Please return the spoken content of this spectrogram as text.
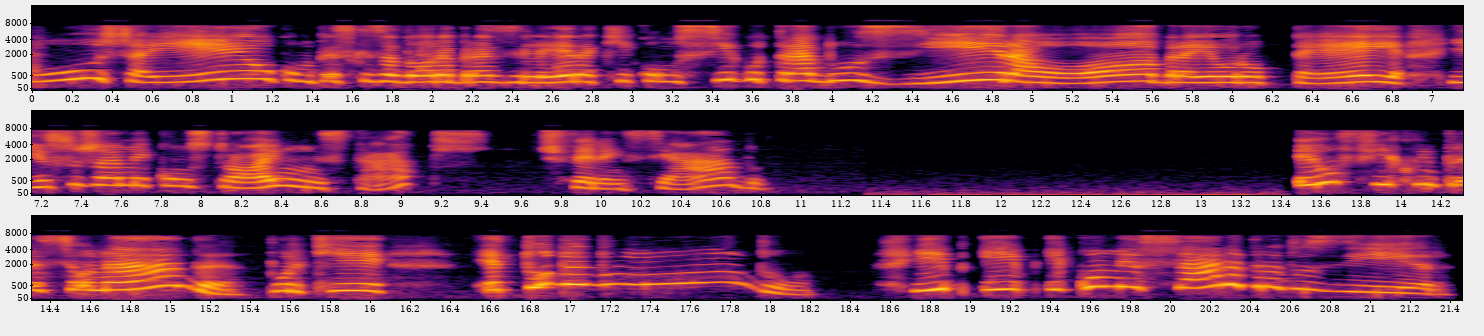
puxa, eu como pesquisadora brasileira que consigo traduzir a obra europeia, isso já me constrói um status diferenciado. Eu fico impressionada, porque é tudo é do mundo. E, e, e começar a traduzir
